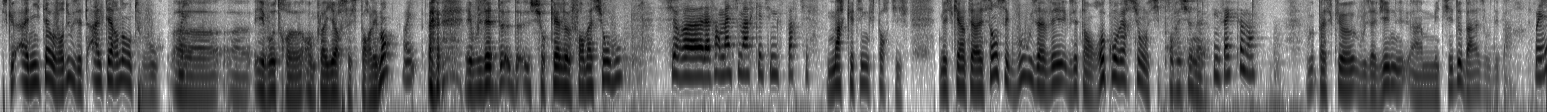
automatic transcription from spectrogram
Parce que Anita, aujourd'hui, vous êtes alternante, vous. Oui. Euh, euh, et votre employeur, c'est Sport Léman. Oui. et vous êtes de- de- sur quelle formation, vous? Sur euh, la formation marketing sportif. Marketing sportif. Mais ce qui est intéressant, c'est que vous, vous, avez, vous êtes en reconversion aussi professionnelle. Exactement. Parce que vous aviez une- un métier de base au départ. Oui,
